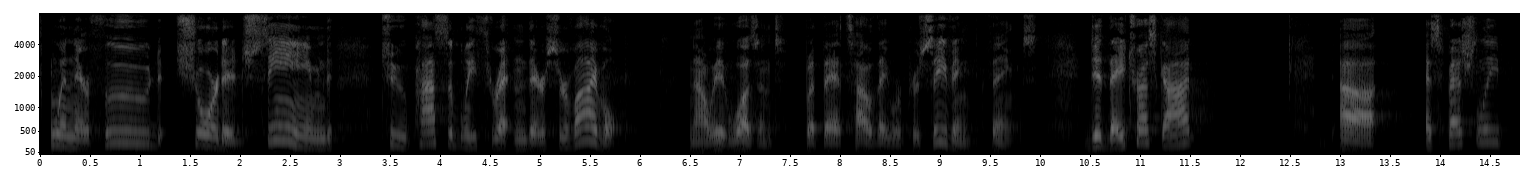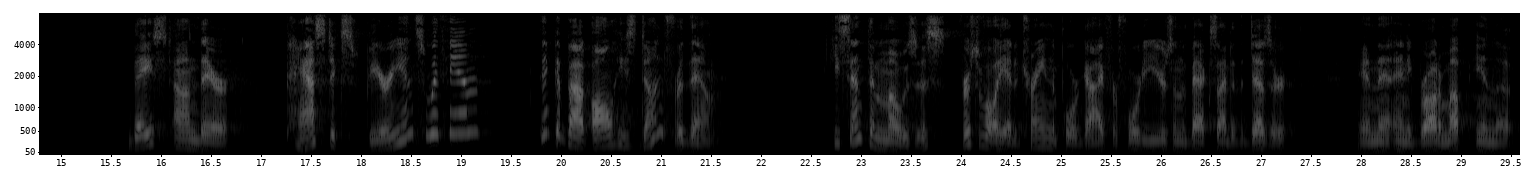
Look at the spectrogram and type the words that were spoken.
when their food shortage seemed to possibly threaten their survival. Now, it wasn't, but that's how they were perceiving things. Did they trust God? Uh, especially based on their past experience with Him? Think about all He's done for them. He sent them Moses. First of all, he had to train the poor guy for 40 years on the backside of the desert, and then and he brought him up in the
